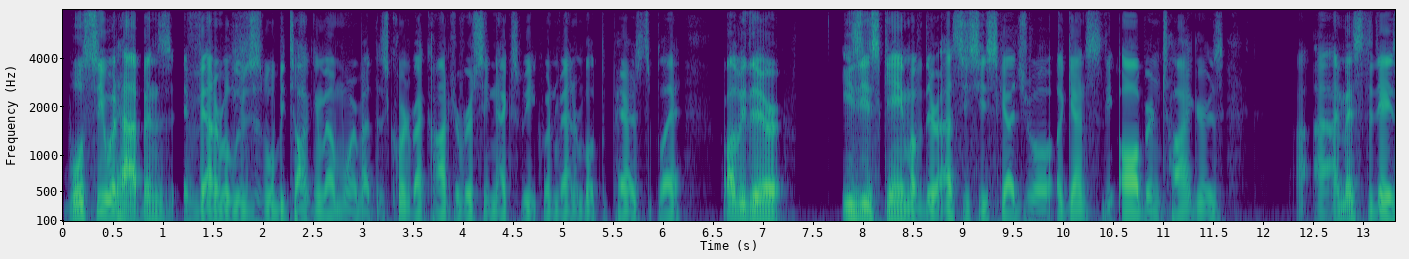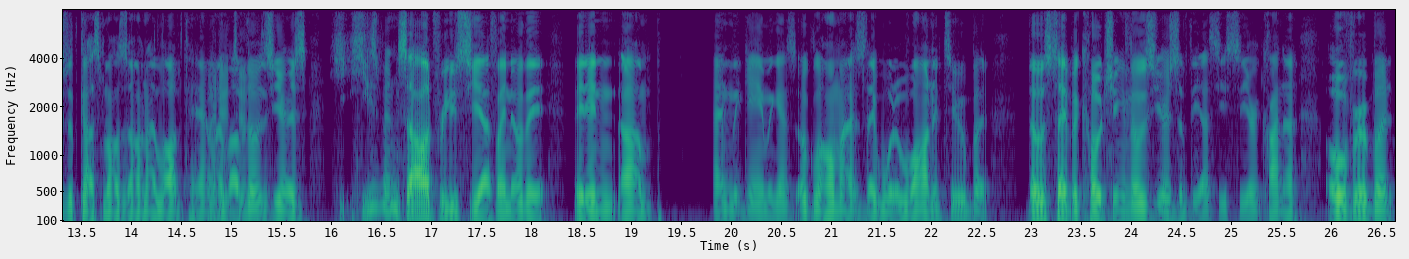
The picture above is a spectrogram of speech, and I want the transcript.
we'll see what happens if Vanderbilt loses. We'll be talking about more about this quarterback controversy next week when Vanderbilt prepares to play probably their easiest game of their SEC schedule against the Auburn Tigers. I, I miss the days with Gus Malzahn. I loved him. I I, love those years. He, he's been solid for UCF. I know they they didn't um, end the game against Oklahoma as they would have wanted to, but those type of coaching, those years of the SEC are kind of over. But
